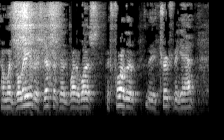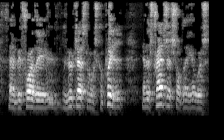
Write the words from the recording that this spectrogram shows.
and would believe is different than what it was before the, the church began and before the, the New Testament was completed. In this transitional thing, it was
